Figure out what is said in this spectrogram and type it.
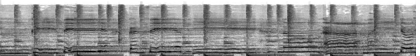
ิ่งที่เสียกันเสียที น้องอาจไม่จน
